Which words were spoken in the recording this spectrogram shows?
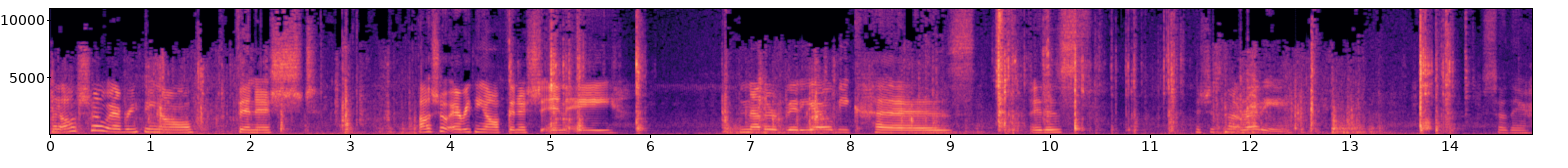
But I'll show everything all finished. I'll show everything all finished in a another video because it is it's just not ready. So there.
